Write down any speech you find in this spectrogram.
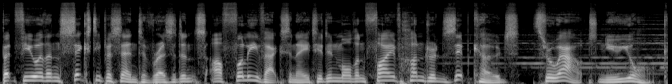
But fewer than 60% of residents are fully vaccinated in more than 500 zip codes throughout New York.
